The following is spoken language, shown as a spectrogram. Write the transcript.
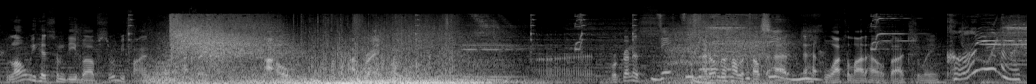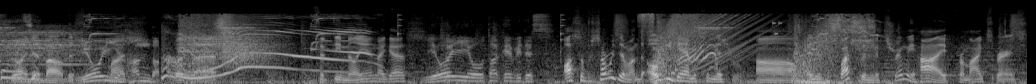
As long as we hit some debuffs, we'll be fine. I hope. I pray. Uh, we're gonna... I don't know how much health I had. Well, that's a lot of health, actually. We only did about this much. That? 50 million, I guess. Also, for some reason, the Ogi damage in this um in this quest is extremely high from my experience.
